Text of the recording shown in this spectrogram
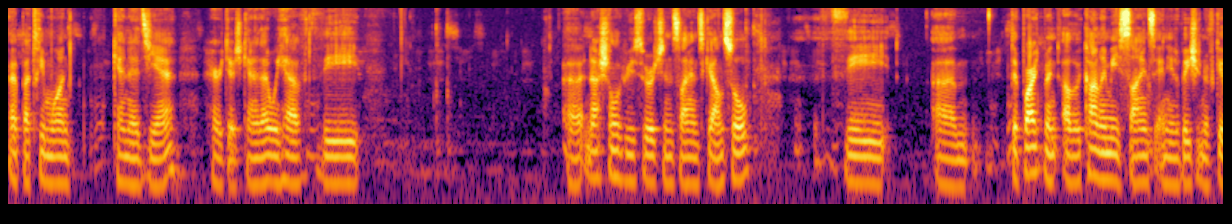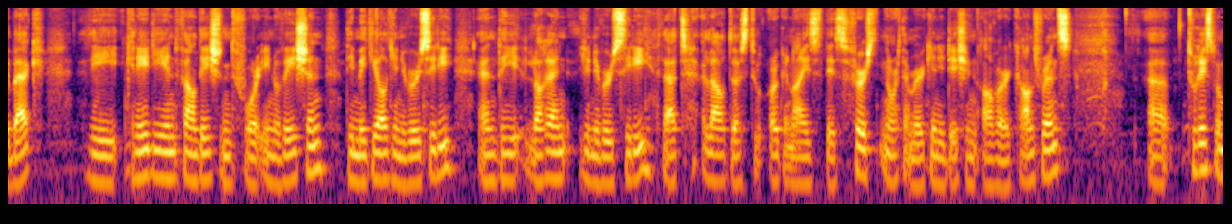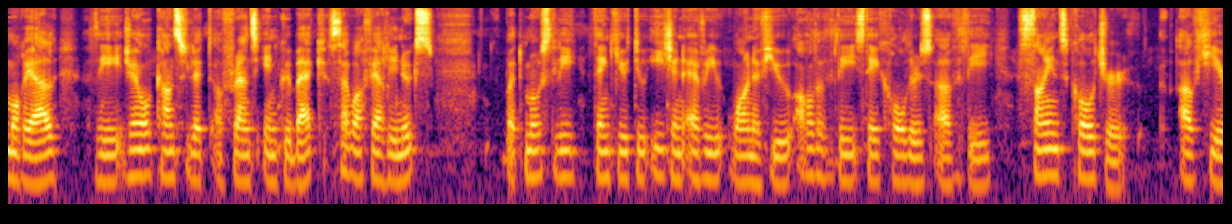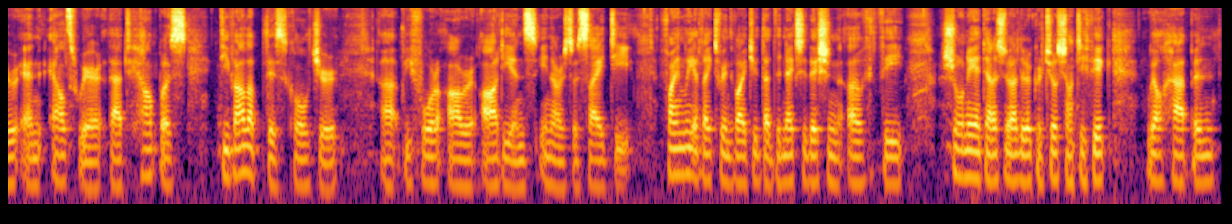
Patrimoine Canadien, Heritage Canada. We have the uh, National Research and Science Council, the um, Department of Economy, Science and Innovation of Quebec, the Canadian Foundation for Innovation, the McGill University, and the Lorraine University that allowed us to organize this first North American edition of our conference. Uh, Tourisme Montréal, the General Consulate of France in Quebec, Savoir Faire Linux, but mostly thank you to each and every one of you, all of the stakeholders of the science culture of here and elsewhere that help us develop this culture uh, before our audience in our society. Finally, I'd like to invite you that the next edition of the Journée Internationale de la Culture Scientifique will happen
